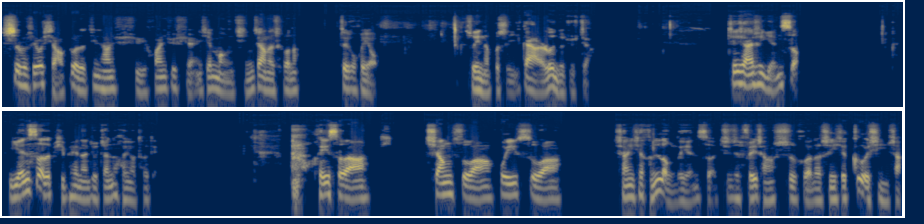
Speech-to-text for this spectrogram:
是不是有小个子经常喜欢去选一些猛禽这样的车呢？这个会有。所以呢，不是一概而论的去讲。接下来是颜色，颜色的匹配呢，就真的很有特点。黑色啊，枪色啊，灰色啊，像一些很冷的颜色，其实非常适合的是一些个性上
